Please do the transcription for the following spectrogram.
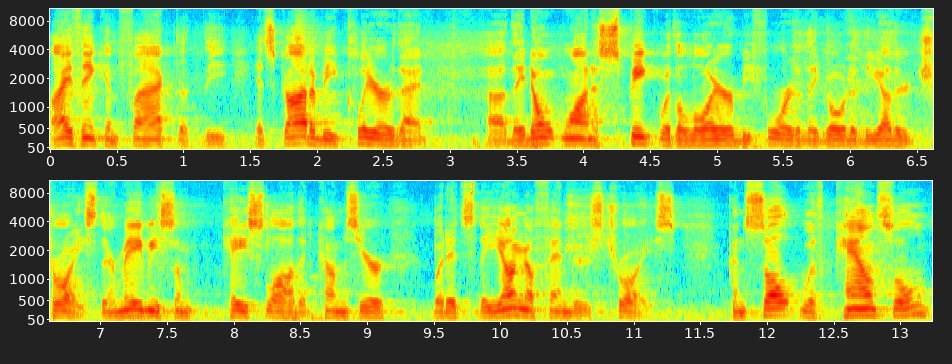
I think, in fact, that the, it's got to be clear that uh, they don't want to speak with a lawyer before they go to the other choice. There may be some case law that comes here, but it's the young offender's choice. Consult with counsel.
